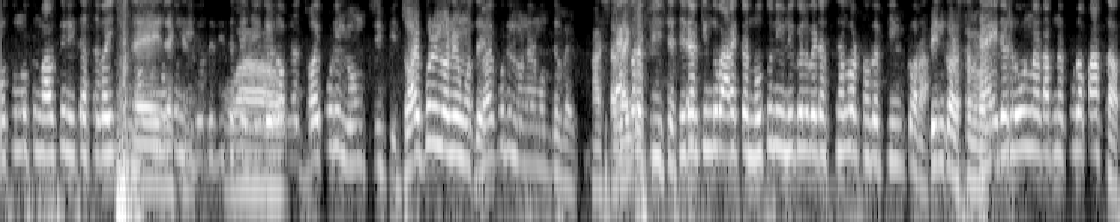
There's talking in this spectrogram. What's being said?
নতুন নতুন মাল তৈরি হইতাছে ভাই নতুন এই নতুন দেখেন। ভিডিওতে দিতেছে Wow. যেটা হলো আপনার Jaipuri lawn three piece Jaipuri লোনের মধ্যে জয়পুরি লোনের মধ্যে ভাই মাশাআল্লাহ একবারে ফ্রি সেস এটার কিন্তু আরেকটা নতুন ইউনিক হলো এটা সেলট হবে প্রিন্ট করা প্রিন্ট করা সালোয়ার হ্যাঁ এটা লোন না আপনার পুরো পাঁচ হাত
